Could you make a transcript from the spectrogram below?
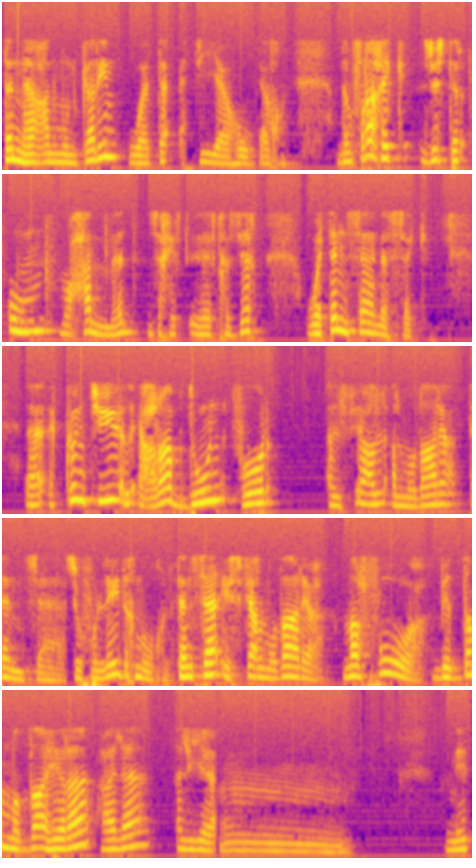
tenha an munkarin wa ta'tiyahu. Dan vraag ik zuster Om Mohammed, ze heeft, heeft gezegd, wa tensa nafsak. Uh, kunt u al-i'raab doen voor الفعل المضارع تنسى. سوف ليدخ مغل تنسى اس فعل مضارع مرفوع بالضم الظاهرة على الياء. نت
